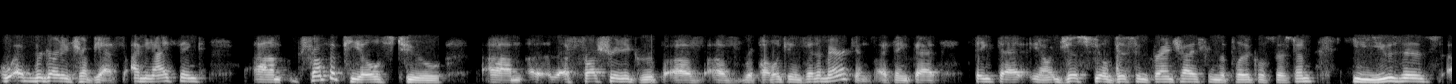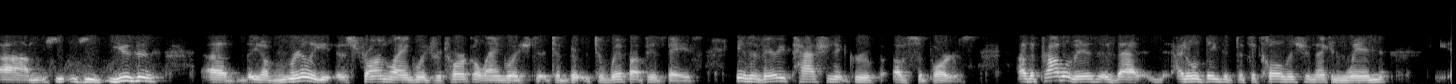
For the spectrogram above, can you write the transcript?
Regarding Trump, yes. I mean, I think um, Trump appeals to um, a, a, frustrated group of, of Republicans and Americans. I think that think that you know just feel disenfranchised from the political system. He uses um, he, he uses uh, you know really strong language, rhetorical language to, to to whip up his base. He has a very passionate group of supporters. Uh, the problem is is that I don't think that it's a coalition that can win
